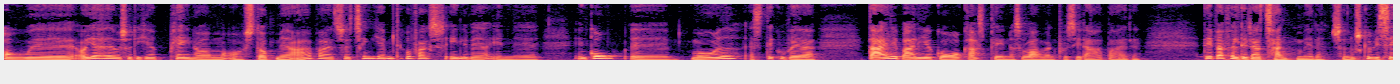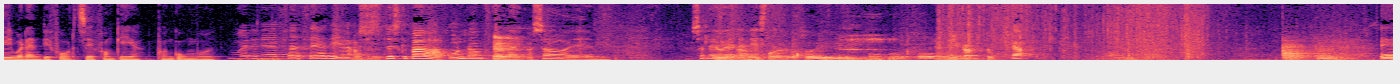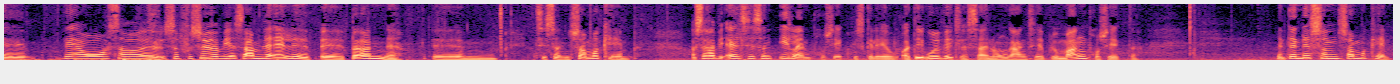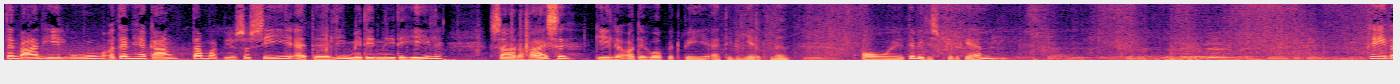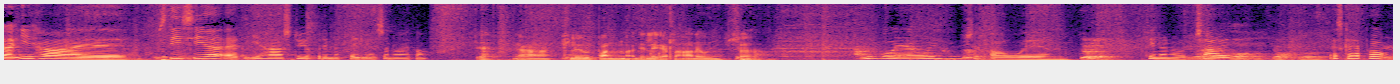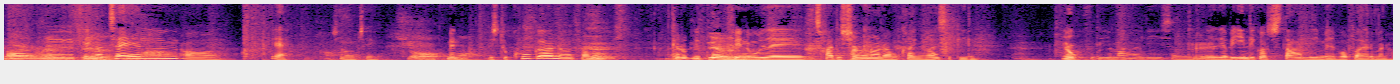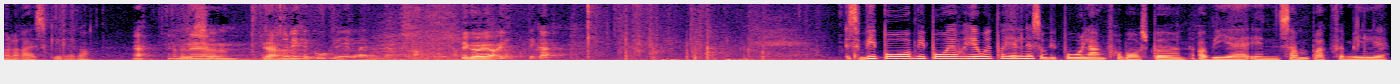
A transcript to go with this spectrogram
Og, øh, og jeg havde jo så de her planer om at stoppe med at arbejde, så jeg tænkte, jamen det kunne faktisk egentlig være en, øh, en god øh, måde. Altså det kunne være dejligt bare lige at gå over græsplænen, og så var man på sit arbejde. Det er i hvert fald det, der er tanken med det. Så nu skal vi se, hvordan vi får det til at fungere på en god måde. Nu er det der fad færdigt, og så, det skal bare rundt om, Frederik, og så, øh, så laver jeg det næste. Og så i en lille pose, står... Det er godt, du. Ja. Øh, hver år så, øh, så forsøger vi at samle alle øh, børnene øh, til sådan en sommercamp. Og så har vi altid sådan et eller andet projekt, vi skal lave. Og det udvikler sig nogle gange til at blive mange projekter. Men den der sådan sommercamp, den var en hel uge. Og den her gang, der måtte vi jo så sige, at øh, lige midt inde i det hele, så er der rejsegilde, og det håbede vi, at de vil hjælpe med. Og øh, det vil de selvfølgelig gerne. Peter, I har, øh, Stig siger, at I har styr på det med grill og sådan noget, ikke? Ja, jeg har kløvet brønden, og det ligger klar derude. Så Nu går jeg ud i huset og øh, finder noget tøj, jeg skal have på, og øh, finder talen og ja, sådan nogle ting. Men hvis du kunne gøre noget for mig, kan du ikke lige prøve at finde ud af traditionerne omkring rejsegilde? Jo, Fordi jeg mangler lige sådan, du ved, jeg vil egentlig godt starte lige med, hvorfor er det, man holder rejsegilde, ikke? ja, jamen, Så- øhm, ja, Du lige kan google et eller andet om det, det gør jeg. Det godt. Altså, vi bor, vi bor jo herude på Helnes, og vi bor langt fra vores børn, og vi er en sammenbragt familie.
